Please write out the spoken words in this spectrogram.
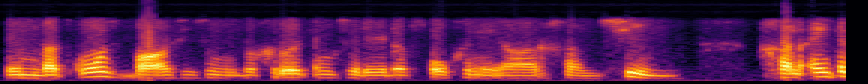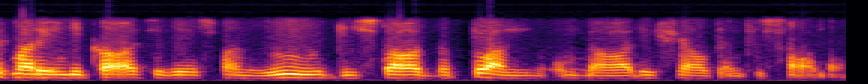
En wat ons basies in die begrotingsrede volgende jaar gaan sien, gaan eintlik maar 'n indikasie wees van hoe die staat beplan om daardie geld in te samel.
